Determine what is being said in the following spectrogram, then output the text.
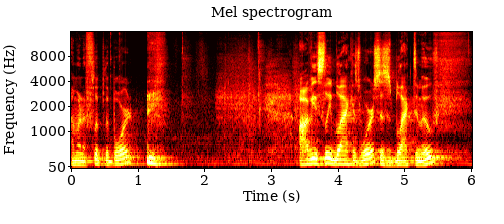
I'm going to flip the board. Obviously, black is worse. This is black to move.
